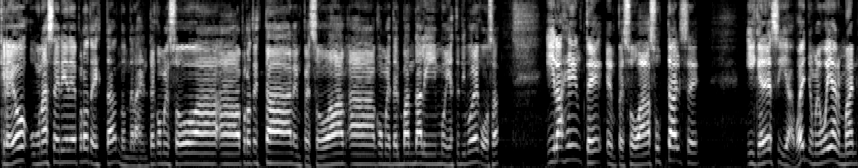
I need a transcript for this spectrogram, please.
creó una serie de protestas donde la gente comenzó a, protestar, empezó a, a cometer vandalismo y este tipo de cosas. Y la gente empezó a asustarse y que decía, bueno, yo me voy a armar.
